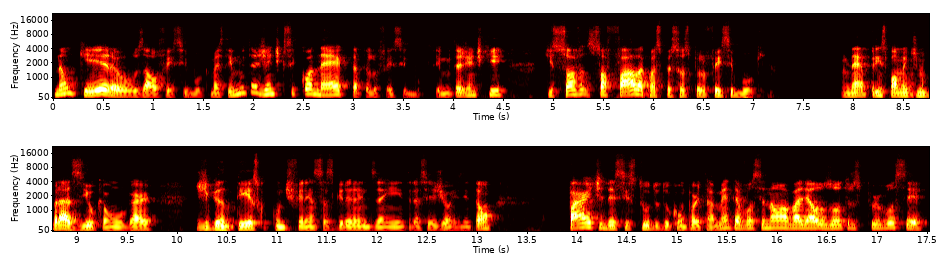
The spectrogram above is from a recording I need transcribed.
não queira usar o Facebook. Mas tem muita gente que se conecta pelo Facebook, tem muita gente que, que só, só fala com as pessoas pelo Facebook, né, principalmente no Brasil, que é um lugar gigantesco, com diferenças grandes aí entre as regiões. Então, parte desse estudo do comportamento é você não avaliar os outros por você.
